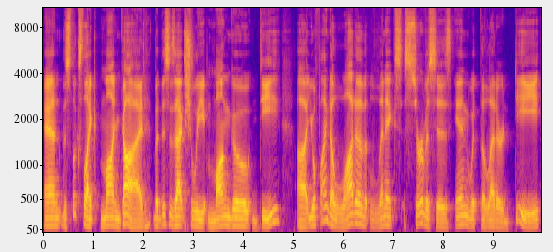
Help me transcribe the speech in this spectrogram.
And this looks like MonGod, but this is actually MongoD. Uh, you'll find a lot of Linux services end with the letter D,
